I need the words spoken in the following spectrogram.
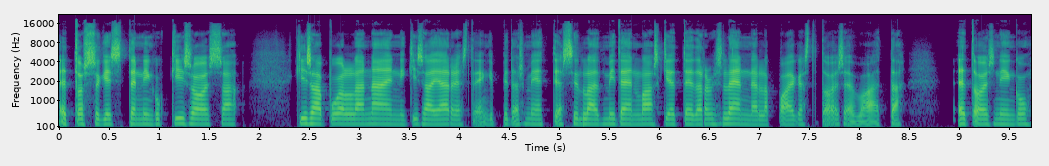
Että tossakin sitten niin kuin kisoissa, kisapuolella näin, niin kisajärjestäjienkin pitäisi miettiä sillä että miten laski, että ei tarvitsisi lennellä paikasta toiseen, vaan että, että olisi niin kuin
